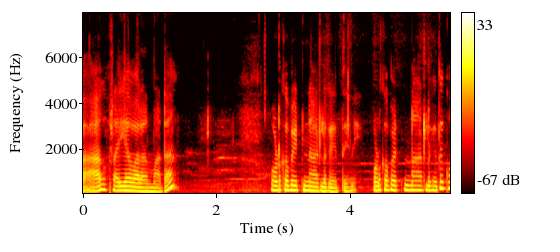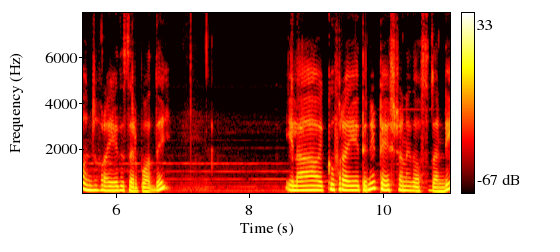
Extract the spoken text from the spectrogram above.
బాగా ఫ్రై అవ్వాలన్నమాట. ఉడకబెట్టిన వాటికైతే ఉడకబెట్టిన వాటికైతే కొంచెం ఫ్రై అయితే సరిపోద్ది. ఇలా ఎక్కువ ఫ్రై అయితేనే టేస్ట్ అనేది వస్తుందండి.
